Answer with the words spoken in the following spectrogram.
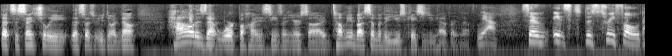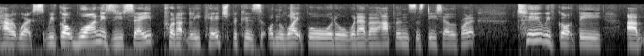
That's essentially that's, that's what you're doing now. How does that work behind the scenes on your side? Tell me about some of the use cases you have right now. Yeah. So it's there's threefold how it works. We've got one, as you say, product leakage because on the whiteboard or whatever happens, there's detail of the product. Two, we've got the um,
